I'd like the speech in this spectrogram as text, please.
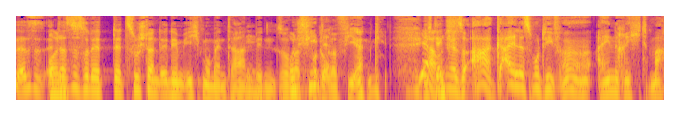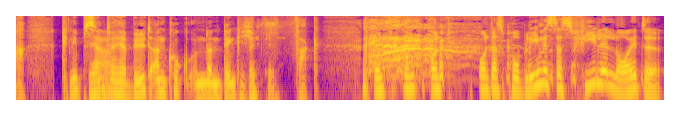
das ist, Und- das ist so der, der Zustand, in dem ich momentan bin, so was viele- Fotografie angeht. Ja, ich denke mir so, ah, geiles Motiv, ah, einricht, mach, knips Ja. hinterher Bild anguck und dann denke ich, Richtig. fuck. Und, und, und, und das Problem ist, dass viele Leute,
